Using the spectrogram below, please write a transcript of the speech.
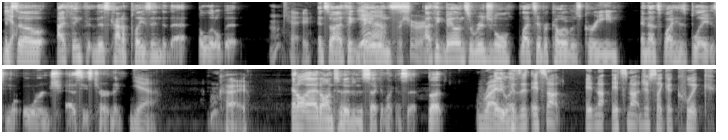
And Yeah. so I think that this kind of plays into that a little bit. Okay. And so I think Yeah, Baylan's for sure. I think Baylan's original lightsaber color was green, and that's why his blade is more orange as he's turning. Yeah. Okay. And I'll add on to it in a second, like I said. But Right. Anyway. Because it, it's not it not it's not just like a quick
